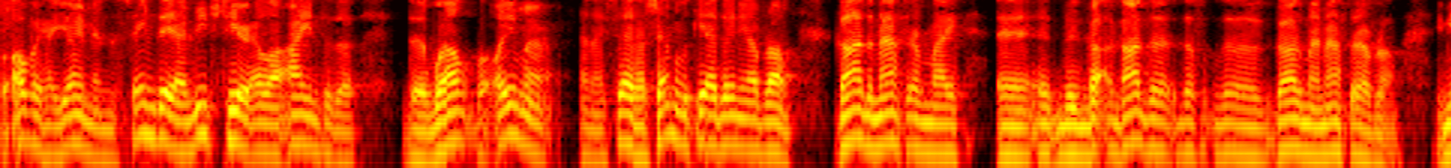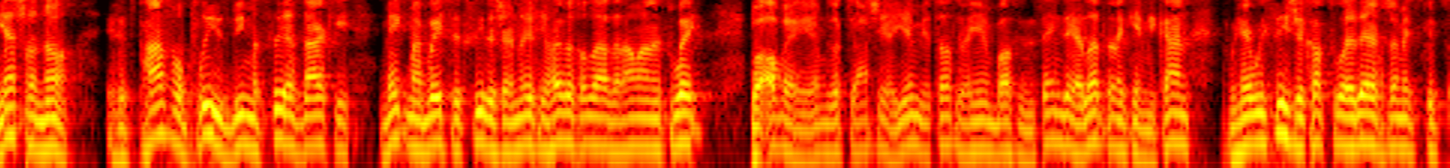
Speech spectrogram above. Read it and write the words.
But over Hayyim, and the same day I reached here, Ella into the, the well, but Oimer, and I said, Hashem Adoni Avram, God the master of my, uh, the God the, the, the God my master Avram. Im no, if it's possible, please be Matzliach Darki, make my way succeed, Asher Noichi Hoylech that I'm on its way. But over Hayyim, Zok Rashi Hayyim, Yitzhak Hayyim Basi, the same day I left and I came, Mikan, from here we see, Shekatz Lederech, Hashem Et Kitz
